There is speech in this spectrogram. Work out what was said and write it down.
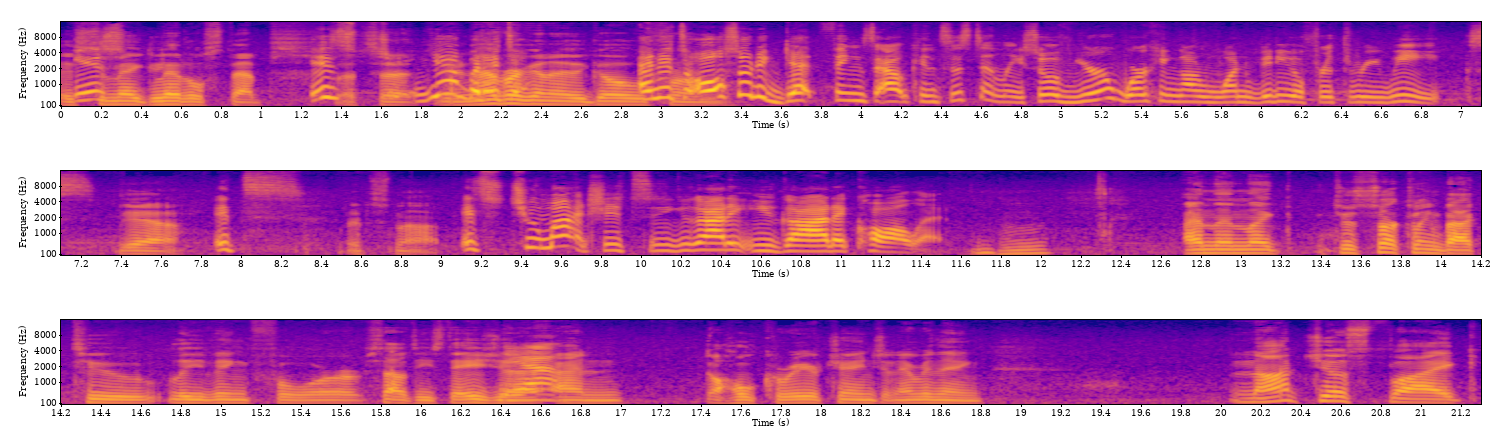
is is to make little steps. is That's it. yeah, You're but never it's, gonna go. and it's also to get things out consistently. So if you're working on one video for three weeks, yeah, it's it's not. it's too much. It's you got to you got to call it. Mm-hmm. And then like just circling back to leaving for Southeast Asia Yeah. and the whole career change and everything. Not just like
